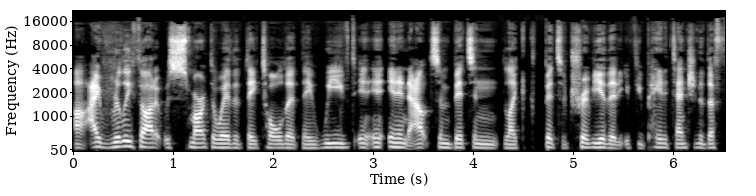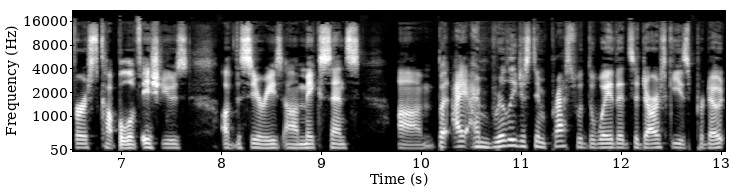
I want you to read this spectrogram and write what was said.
Uh, I really thought it was smart the way that they told it. They weaved in, in and out some bits and like bits of trivia that if you paid attention to the first couple of issues of the series uh, makes sense. Um, but I, am really just impressed with the way that Zdarsky is produ-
